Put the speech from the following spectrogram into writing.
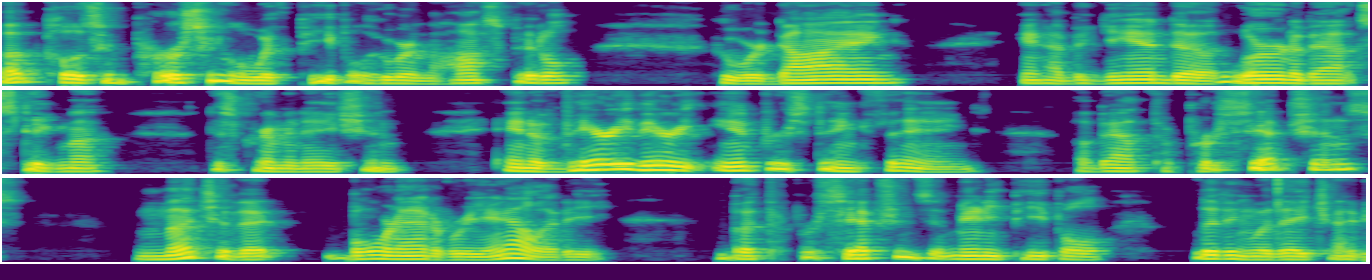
up close and personal with people who were in the hospital, who were dying, and I began to learn about stigma, discrimination, and a very, very interesting thing about the perceptions, much of it born out of reality, but the perceptions that many people living with HIV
